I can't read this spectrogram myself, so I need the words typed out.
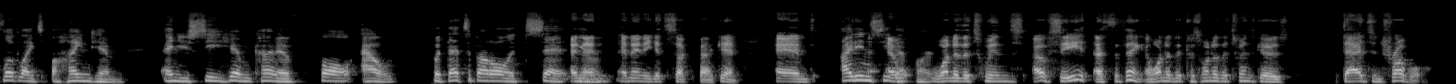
floodlights behind him, and you see him kind of fall out. But that's about all it said. and then know. and then he gets sucked back in. And I didn't see that part. One of the twins. Oh, see, that's the thing. And one of the because one of the twins goes, "Dad's in trouble."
